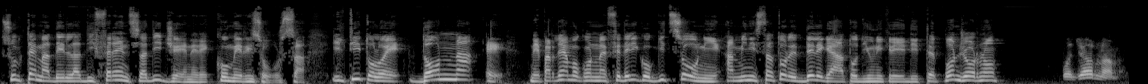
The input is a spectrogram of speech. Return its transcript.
sul tema della differenza di genere come risorsa. Il titolo è Donna è. Ne parliamo con Federico Ghizzoni, amministratore delegato di Unicredit. Buongiorno. Buongiorno.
